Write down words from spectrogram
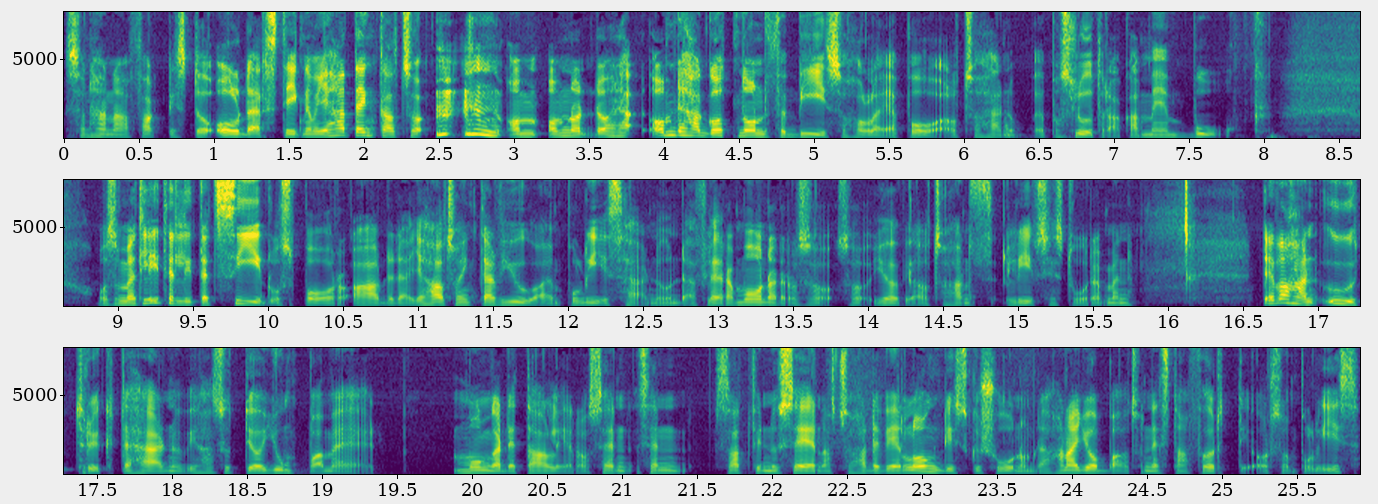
sådana här faktiskt då ålderstigna. Men jag har tänkt alltså om, om, om det har gått någon förbi så håller jag på alltså här nu på slutrakan med en bok. Och som ett litet, litet sidospår av det där. Jag har alltså intervjuat en polis här nu under flera månader och så, så gör vi alltså hans livshistoria. Men det var han uttryckte här nu. Vi har suttit och jumpat med många detaljer och sen, sen satt vi nu senast så hade vi en lång diskussion om det. Han har jobbat alltså nästan 40 år som polis.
